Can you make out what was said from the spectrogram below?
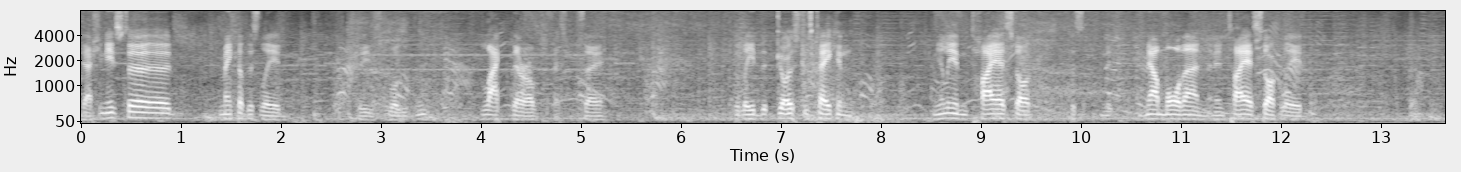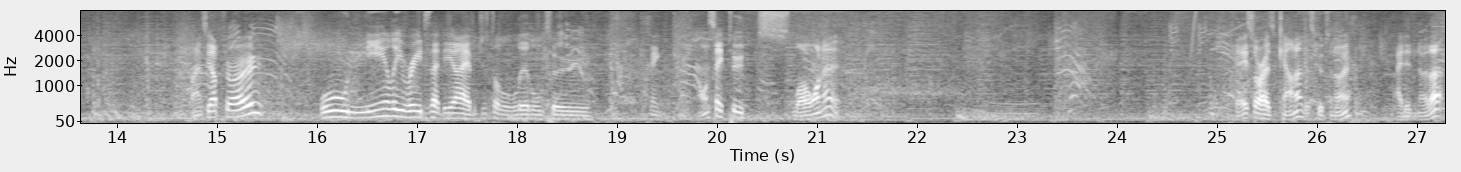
Dashie needs to make up this lead. These, well, lack thereof, I should say. The lead that Ghost has taken. Nearly an entire stock, now more than an entire stock lead. Finds the up throw. Ooh, nearly reads that DI, but just a little too, I think, I want to say too slow on it. Okay, Sora has a counter. That's good to know. I didn't know that.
